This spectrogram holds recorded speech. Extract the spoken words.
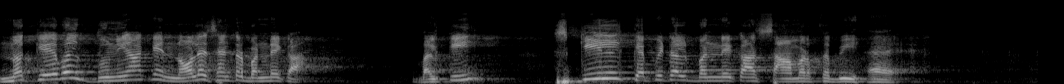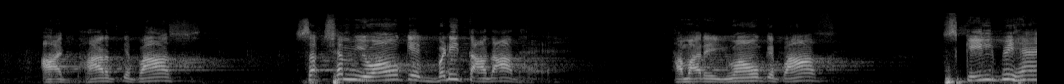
न केवल दुनिया के नॉलेज सेंटर बनने का बल्कि स्किल कैपिटल बनने का सामर्थ्य भी है। आज भारत के पास सक्षम युवाओं की एक बड़ी तादाद है। हमारे युवाओं के पास स्किल भी है,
